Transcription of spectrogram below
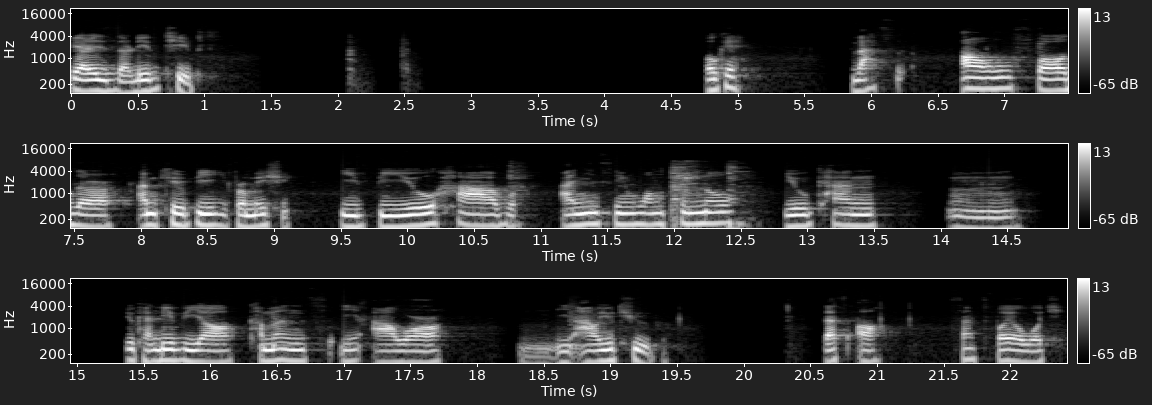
Here is the lead tips. Okay, that's all for the MQB information. If you have anything want to know, you can um, you can leave your comments in our in our YouTube. That's all. Thanks for your watching.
